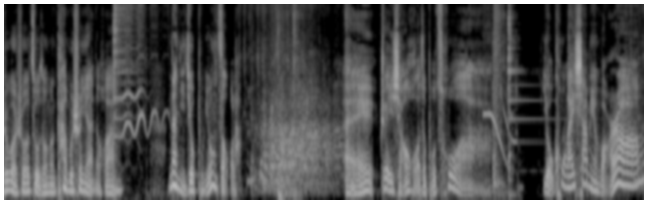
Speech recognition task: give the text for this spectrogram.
如果说祖宗们看不顺眼的话，那你就不用走了。哎，这小伙子不错啊，有空来下面玩啊，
